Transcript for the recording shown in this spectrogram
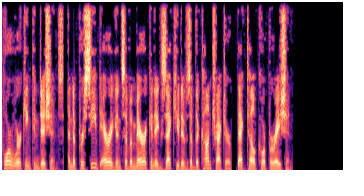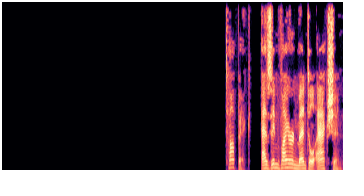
poor working conditions, and the perceived arrogance of American executives of the contractor, Bechtel Corporation. As environmental action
